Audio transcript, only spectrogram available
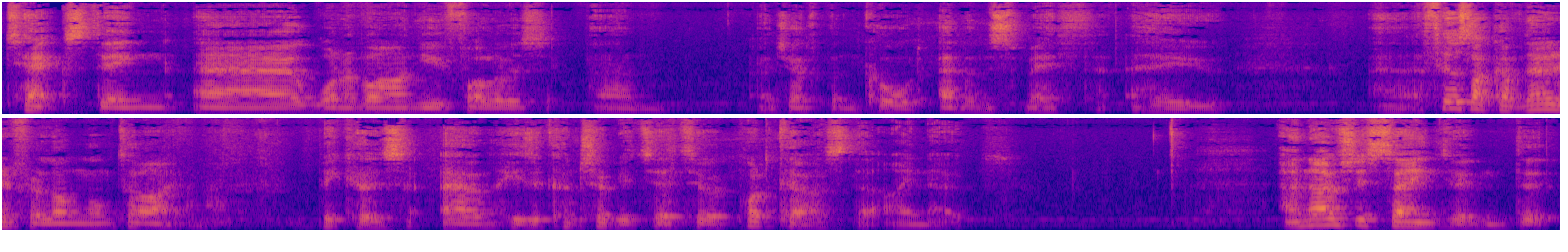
texting uh, one of our new followers, um, a gentleman called Adam Smith, who uh, feels like I've known him for a long, long time. because um, he's a contributor to a podcast that I know. And I was just saying to him that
